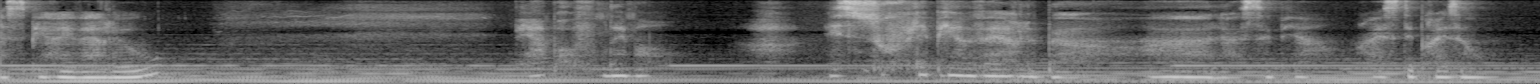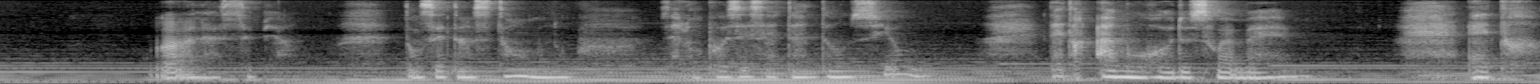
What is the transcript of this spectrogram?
Inspirez vers le haut, et soufflez bien vers le bas. Voilà, c'est bien. Restez présent. Voilà, c'est bien. Dans cet instant où nous allons poser cette intention d'être amoureux de soi-même, être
